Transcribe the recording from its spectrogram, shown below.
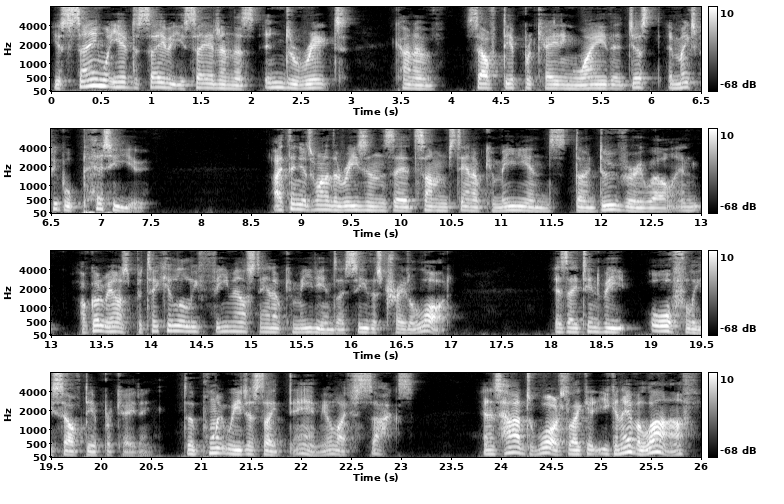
You're saying what you have to say, but you say it in this indirect, kind of self deprecating way that just it makes people pity you. I think it's one of the reasons that some stand up comedians don't do very well, and I've got to be honest, particularly female stand up comedians, I see this trait a lot, is they tend to be awfully self deprecating to the point where you're just like, damn, your life sucks. And it's hard to watch. Like, you can have a laugh,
